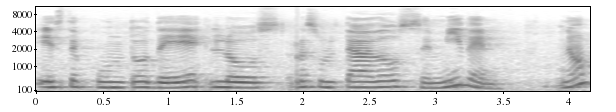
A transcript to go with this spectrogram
este punto de los resultados se miden, ¿no?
